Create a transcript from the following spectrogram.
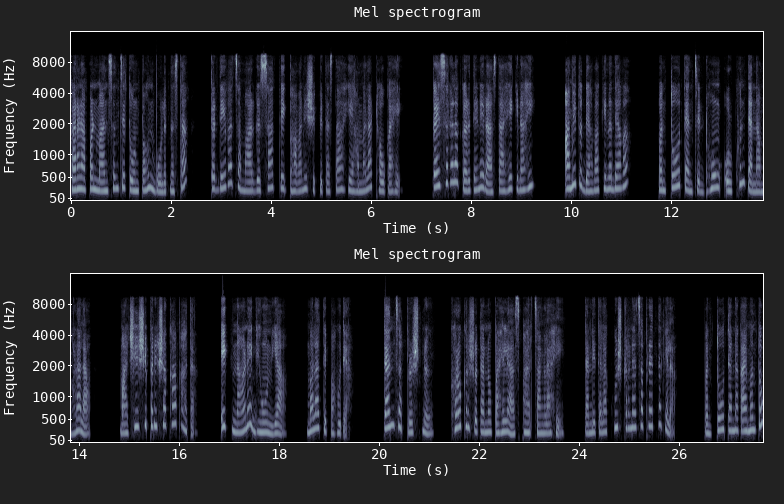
कारण आपण माणसांचे तोंड पाहून बोलत नसता तर देवाचा मार्ग सात्विक भावाने शिकवित असता हे आम्हाला ठाऊक आहे. कैसराला कर देणे रास्त आहे की नाही? आम्ही तो द्यावा की न द्यावा? पण तो त्यांचे ढोंग ओळखून त्यांना म्हणाला माझी अशी परीक्षा का पाहता? एक नाणे घेऊन या मला ते पाहू द्या. त्यांचा प्रश्न खरोखर श्रोत्यांनो पाहिल्यास फार चांगला आहे. त्यांनी त्याला खुश करण्याचा प्रयत्न केला. पण तो त्यांना काय म्हणतो?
